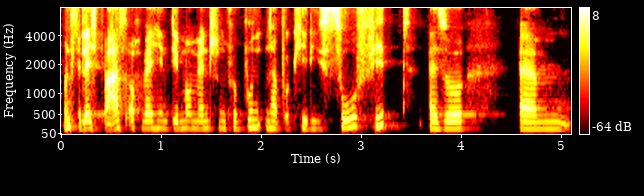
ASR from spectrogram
und vielleicht war es auch, weil ich in dem Moment schon verbunden habe, okay, die ist so fit. Also ähm,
